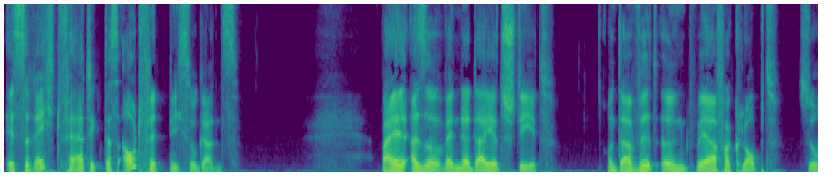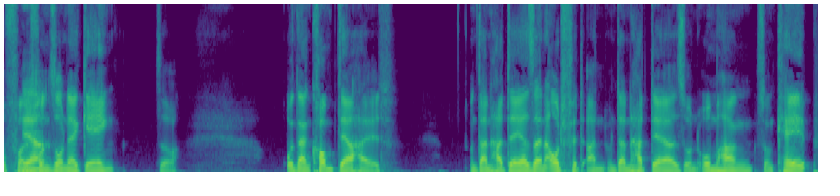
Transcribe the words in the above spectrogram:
es rechtfertigt das Outfit nicht so ganz. Weil, also, wenn der da jetzt steht und da wird irgendwer verkloppt, so von, ja. von so einer Gang, so. Und dann kommt der halt. Und dann hat er ja sein Outfit an. Und dann hat der so einen Umhang, so ein Cape.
